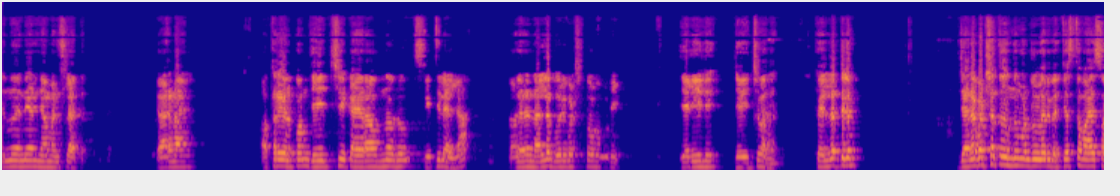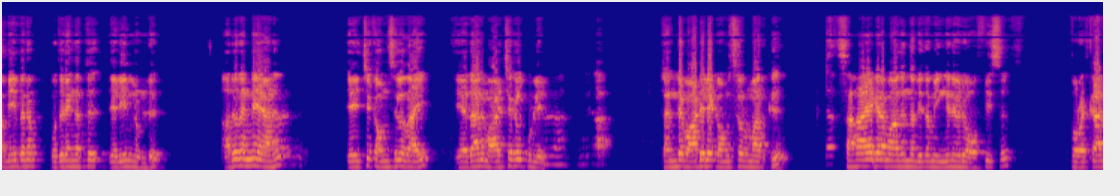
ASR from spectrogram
എന്ന് തന്നെയാണ് ഞാൻ മനസ്സിലാക്കുന്നത്. കാരണം അത്ര എളുപ്പം ജയിച്ച് കയറാവുന്ന ഒരു സീറ്റിലല്ല വളരെ നല്ല ഭൂരിപക്ഷത്തോടു കൂടി ജലീൽ ജയിച്ചു വന്നത്. എല്ലാത്തിലും ജനപക്ഷത്ത് നിന്നുകൊണ്ടുള്ള ഒരു വ്യത്യസ്തമായ സമീപനം പൊതുരംഗത്ത് ജലീലിനുണ്ട്. അത് തന്നെയാണ് ജയിച്ച് കൗൺസിലറായി ഏതാനും ആഴ്ചകൾക്കുള്ളിൽ തന്റെ വാർഡിലെ കൗൺസിലർമാർക്ക് സഹായകരമാകുന്ന വിധം ഇങ്ങനെ ഒരു ഓഫീസ് തുറക്കാൻ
